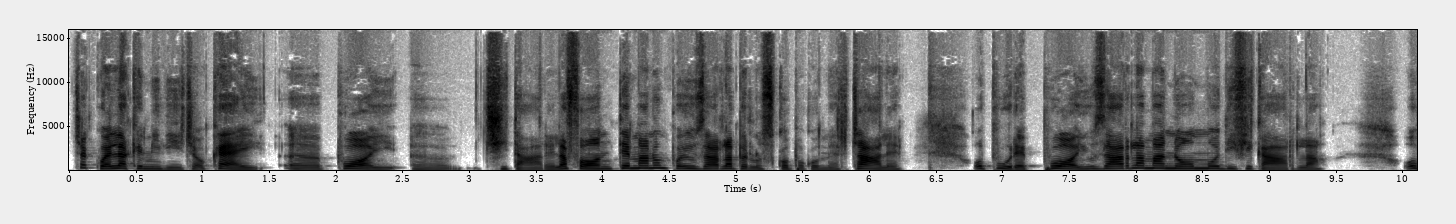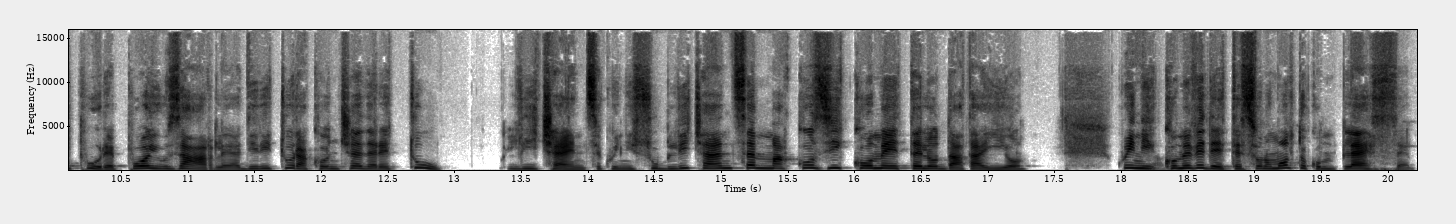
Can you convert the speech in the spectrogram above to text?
c'è quella che mi dice, ok, eh, puoi eh, citare la fonte, ma non puoi usarla per lo scopo commerciale, oppure puoi usarla ma non modificarla, oppure puoi usarla e addirittura concedere tu licenze, quindi sublicenze, ma così come te l'ho data io. Quindi, come vedete, sono molto complesse.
